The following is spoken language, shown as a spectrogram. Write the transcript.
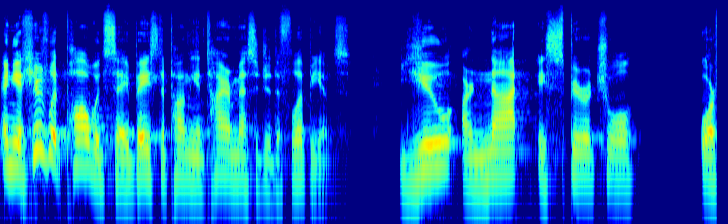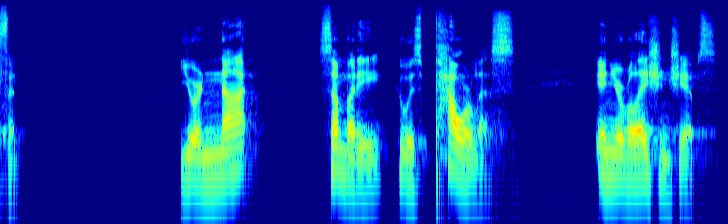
And yet, here's what Paul would say based upon the entire message of the Philippians You are not a spiritual orphan. You are not somebody who is powerless in your relationships.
